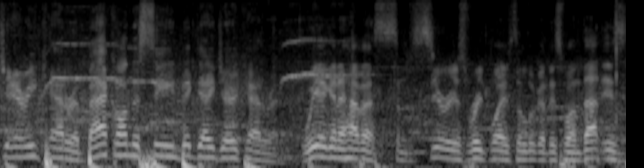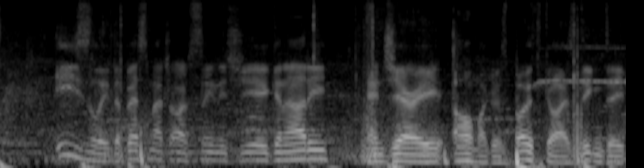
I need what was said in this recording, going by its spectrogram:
Jerry Cadorette back on the scene. Big Daddy Jerry Cadorette. We are going to have a, some serious replays to look at this one. That is easily the best match I've seen this year. Gennady and Jerry. Oh my goodness, both guys digging deep.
